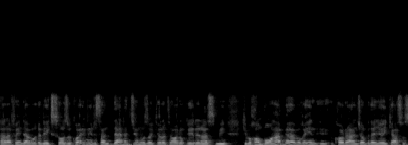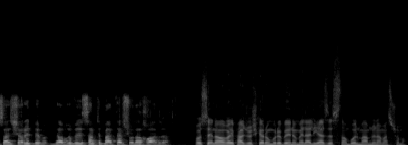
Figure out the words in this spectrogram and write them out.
طرفین در واقع به یک سازوکاری می‌رسن در نتیجه مذاکرات حالا غیر رسمی که بخوام با هم به واقع این کار رو انجام بدن یا اینکه اساسا شرایط به به سمت بدتر شدن خواهد رفت. حسین آقای پژوهشگر امور بین‌المللی از استانبول ممنونم از شما.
